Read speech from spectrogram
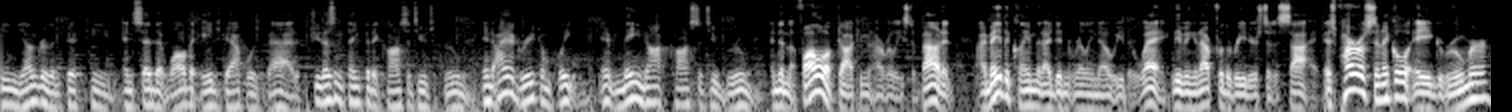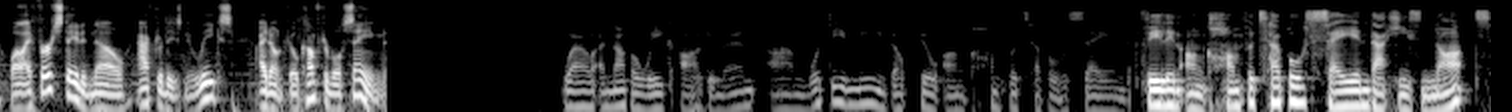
Being younger than 15 and said that while the age gap was bad, she doesn't think that it constitutes grooming. And I agree completely. It may not constitute grooming. And in the follow-up document I released about it, I made the claim that I didn't really know either way, leaving it up for the readers to decide. Is Pyrocynical a groomer? While I first stated no, after these new leaks, I don't feel comfortable saying no. Well, another weak argument. Um, what do you mean don't feel uncomfortable saying that? Feeling uncomfortable saying that he's not?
